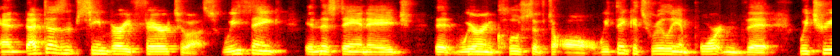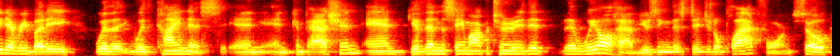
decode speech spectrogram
and that doesn't seem very fair to us. We think in this day and age that we're inclusive to all. We think it's really important that we treat everybody with a, with kindness and, and compassion and give them the same opportunity that, that we all have using this digital platform. So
